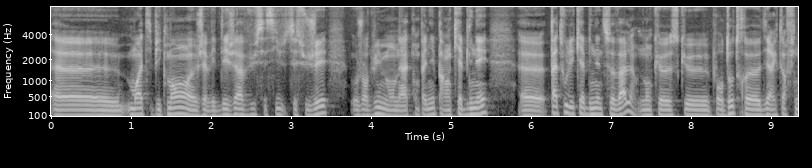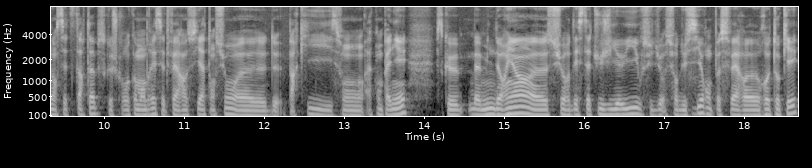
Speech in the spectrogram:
Euh, moi, typiquement, euh, j'avais déjà vu ces, sujets. Aujourd'hui, on est accompagné par un cabinet. Euh, pas tous les cabinets de se valent. Donc, euh, ce que pour d'autres directeurs financiers de start-up, ce que je recommanderais, c'est de faire aussi attention de, par qui ils sont accompagnés. Parce que, bah, mine de rien, sur des statuts JEI ou sur, du- sur du CIR, on peut se faire retoquer.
